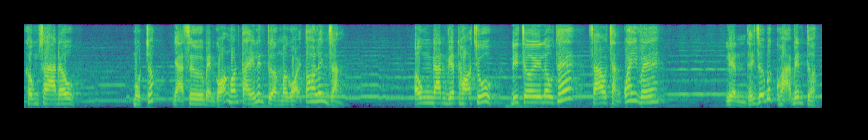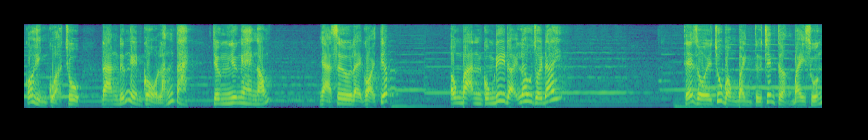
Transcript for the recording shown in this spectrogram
Không xa đâu. Một chốc, nhà sư bèn gõ ngón tay lên tường mà gọi to lên rằng Ông đàn Việt họ Chu Đi chơi lâu thế, Sao chẳng quay về? Liền thấy giữa bức họa bên tường có hình của Chu Đang đứng nghền cổ lắng tai, Chừng như nghe ngóng. Nhà sư lại gọi tiếp, Ông bạn cùng đi đợi lâu rồi đấy. Thế rồi chú bồng bềnh từ trên tường bay xuống,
